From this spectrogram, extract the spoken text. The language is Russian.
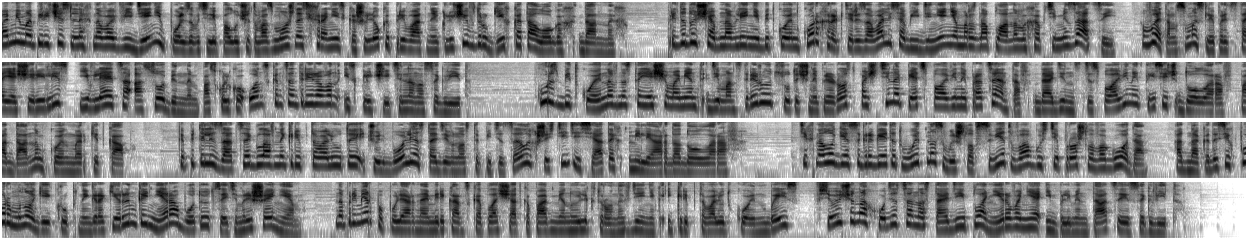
Помимо перечисленных нововведений, пользователи получат возможность хранить кошелек и приватные ключи в других каталогах данных. Предыдущие обновления Bitcoin Core характеризовались объединением разноплановых оптимизаций, в этом смысле предстоящий релиз является особенным, поскольку он сконцентрирован исключительно на Segwit. Курс биткоина в настоящий момент демонстрирует суточный прирост почти на 5,5% до 11,5 тысяч долларов по данным CoinMarketCap. Капитализация главной криптовалюты чуть более 195,6 миллиарда долларов. Технология Segregated Witness вышла в свет в августе прошлого года. Однако до сих пор многие крупные игроки рынка не работают с этим решением – Например, популярная американская площадка по обмену электронных денег и криптовалют Coinbase все еще находится на стадии планирования имплементации Segwit.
